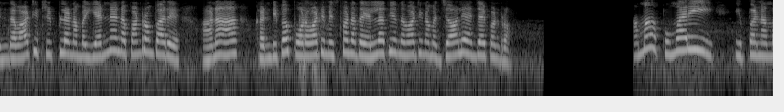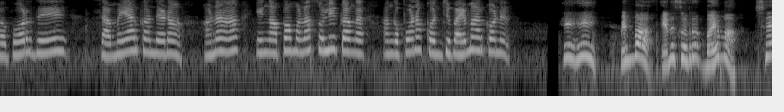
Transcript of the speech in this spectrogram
இந்த வாட்டி ட்ரிப்ல நம்ம என்னென்ன பண்றோம் பாரு. ஆனா கண்டிப்பா போன வாட்டி மிஸ் பண்ணத எல்லாத்தையும் இந்த வாட்டி நம்ம ஜாலியா என்ஜாய் பண்றோம். அம்மா புமாரி. இப்ப நம்ம போறது செமையா இருக்கும் அந்த இடம். ஆனா எங்க அப்பா அம்மா எல்லாம் சொல்லிருக்காங்க அங்க போனா கொஞ்சம் பயமா இருக்கும்னு. ஏய் ஏய் மென்பா என்ன சொல்ற? பயமா? சே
